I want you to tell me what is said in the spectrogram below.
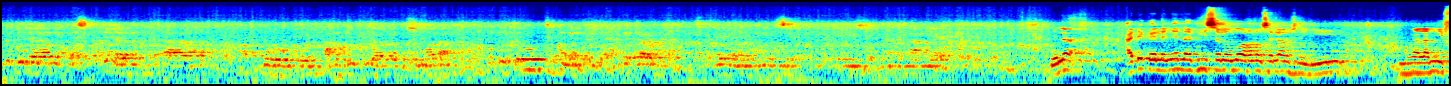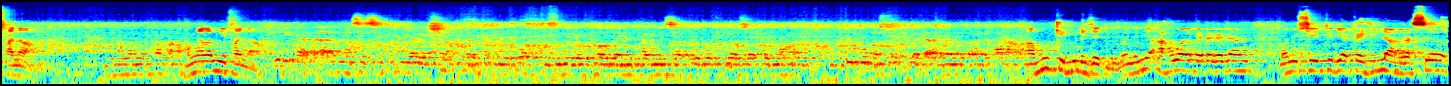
Itu di dalam seperti dalam uh, aku aku dalam semua orang. Itu mana? Kita dalam prinsip prinsip mengenal ya. Yalah, ada kalanya Nabi sallallahu alaihi wasallam sendiri mengalami fana. Mengalami apa? Mengalami fana. Jadi keadaan masa seperti Aisyah dan Rasulullah Rasulullah Rasulullah dan kami satu Rasulullah satu Muhammad itu maksudnya keadaan dalam keadaan Ha, mungkin boleh jadi. Maknanya ahwal kadang-kadang manusia tu dia akan hilang rasa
